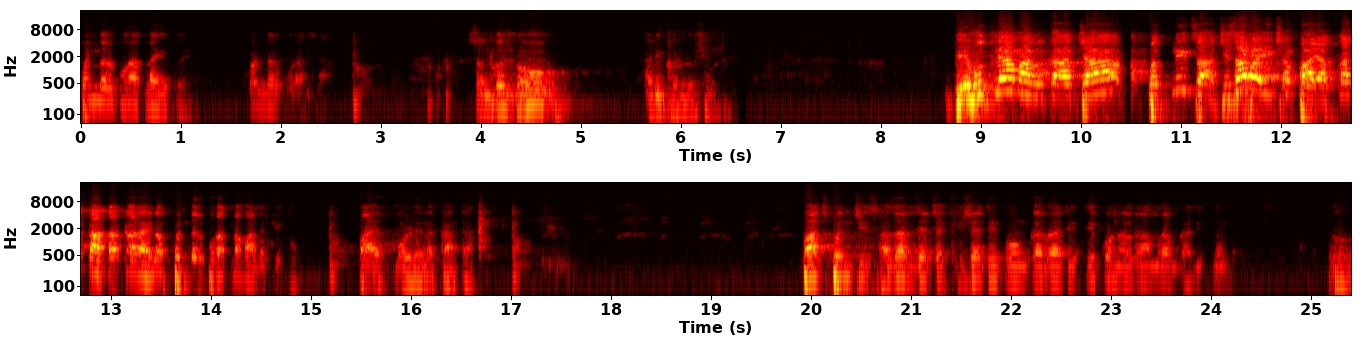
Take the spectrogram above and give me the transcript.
पंढरपुरातला येतोय. पंढरपुरातला. संतोष भाऊ आणि खंडूशेठ देहूतल्या मालकाच्या पत्नीचा जिजाबाईच्या पायातला काटा काढायला पंढरपुरातला मालक येतो. पायात मोडलेला काटा. पाच पंचवीस हजार ज्याच्या खिशात येत ओंकार राजे ते कोणाला राम राम घालीत नाही? हो.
